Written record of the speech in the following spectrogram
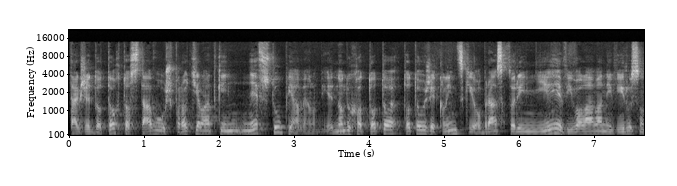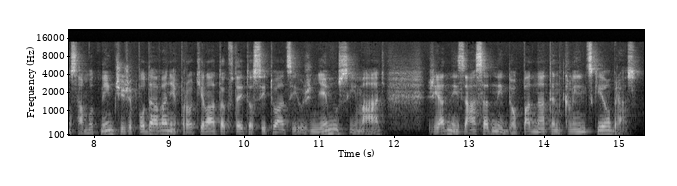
Takže do tohto stavu už protilátky nevstúpia veľmi. Jednoducho toto, toto už je klinický obraz, ktorý nie je vyvolávaný vírusom samotným, čiže podávanie protilátok v tejto situácii už nemusí mať žiadny zásadný dopad na ten klinický obraz.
